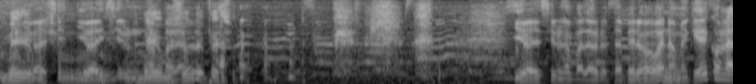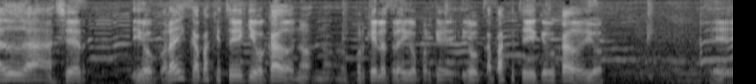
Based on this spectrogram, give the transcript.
Medio Iba a decir- millón, iba a decir una medio millón de pesos. Iba a decir una palabrota, pero bueno, Mm. me quedé con la duda ayer. Digo, por ahí capaz que estoy equivocado. No, no, ¿por qué lo traigo? Porque digo, capaz que estoy equivocado. Digo, eh,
